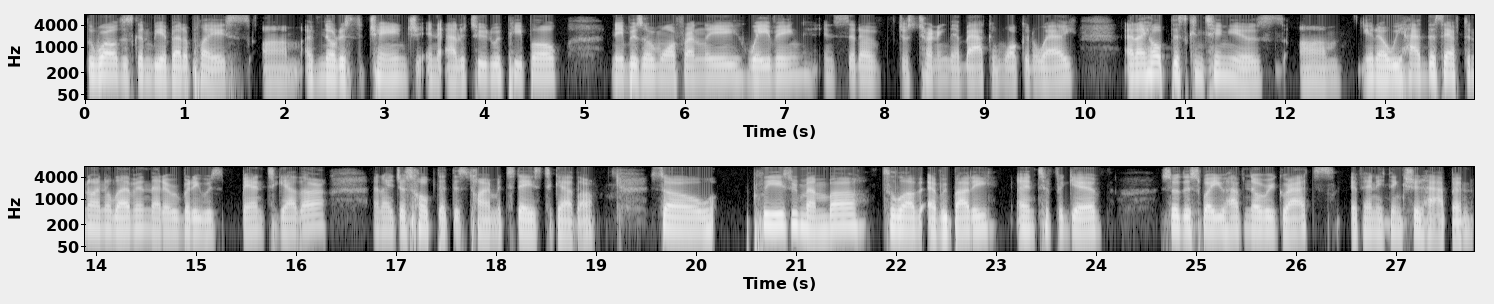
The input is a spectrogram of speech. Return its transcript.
the world is going to be a better place. Um, I've noticed a change in attitude with people. Neighbors are more friendly, waving instead of just turning their back and walking away. And I hope this continues. Um, you know, we had this after 9 11 that everybody was band together. And I just hope that this time it stays together. So please remember to love everybody and to forgive. So this way you have no regrets if anything should happen.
